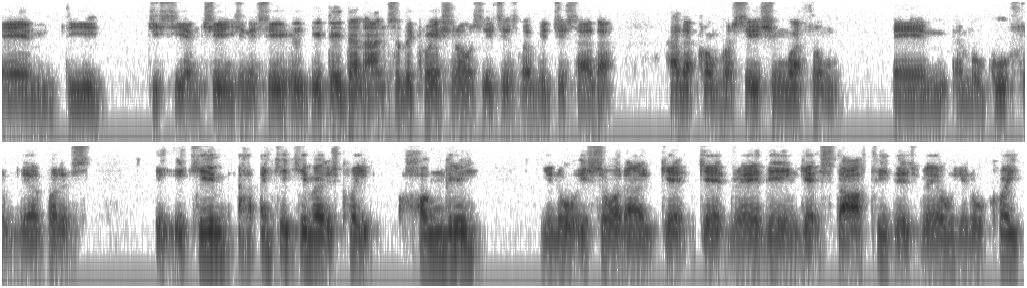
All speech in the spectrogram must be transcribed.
Um, do you, do you see him changing? He, say, he didn't answer the question. Obviously, just like we just had a had a conversation with him, um, and we'll go from there. But it's he came. I think he came out as quite hungry. You know, to sort of get get ready and get started as well. You know, quite.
